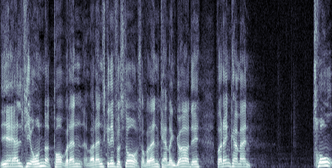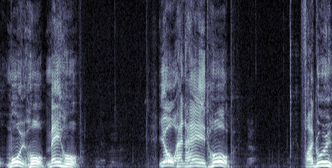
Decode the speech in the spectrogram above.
Jeg er altid undret på, hvordan, hvordan skal det forstås, og hvordan kan man gøre det? Hvordan kan man tro mod håb, med håb? Jo, han havde et håb fra Gud.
